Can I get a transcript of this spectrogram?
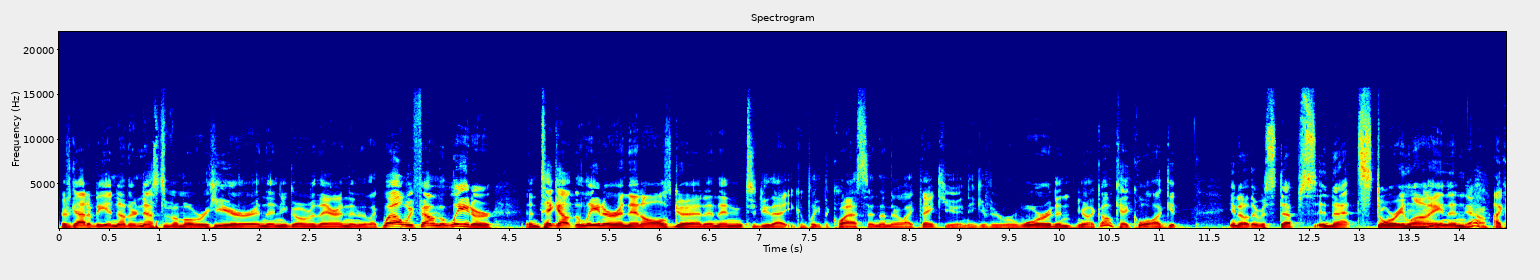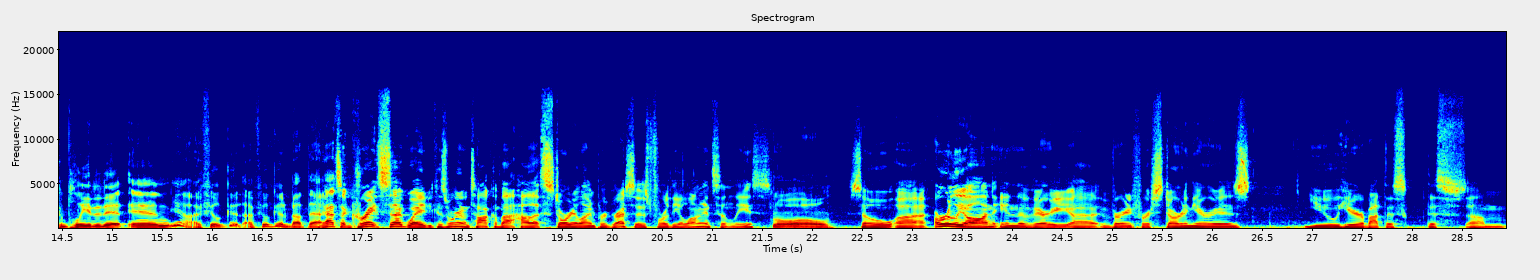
There's got to be another nest of them over here." And then you go over there, and then they're like, "Well, we found the leader." And take out the leader, and then all's good. And then to do that, you complete the quest, and then they're like, "Thank you," and you give you a reward, and you're like, "Okay, cool. I get." You know, there were steps in that storyline, and Yeah. I completed it, and yeah, I feel good. I feel good about that. That's a great segue because we're going to talk about how that storyline progresses for the Alliance at least. Oh, So uh, early on in the very uh, very first starting areas, you hear about this this um,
